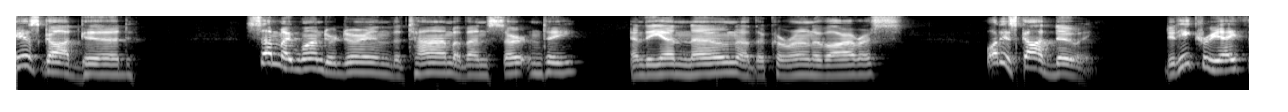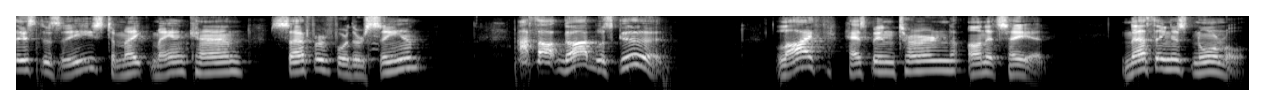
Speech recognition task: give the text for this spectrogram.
Is God good? Some may wonder during the time of uncertainty and the unknown of the coronavirus what is God doing? Did He create this disease to make mankind suffer for their sin? I thought God was good. Life has been turned on its head. Nothing is normal.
